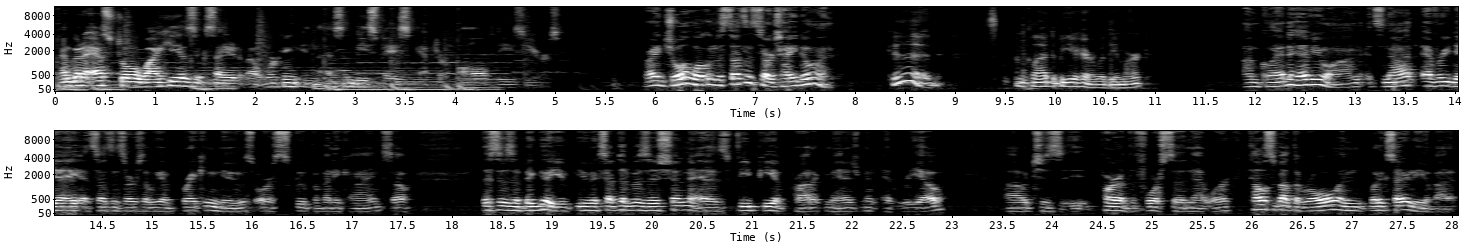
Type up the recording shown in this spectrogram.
And I'm going to ask Joel why he is excited about working in the SMB space after all these years. All right, Joel, welcome to Suds Search. How you doing? Good. I'm glad to be here with you, Mark. I'm glad to have you on. It's not every day at Suds Search that we have breaking news or a scoop of any kind. So this is a big deal. You've accepted a position as VP of Product Management at Rio uh, which is uh, part of the Forsta network. Tell us about the role and what excited you about it.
